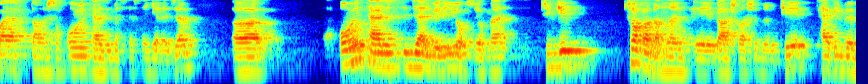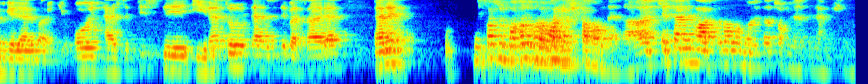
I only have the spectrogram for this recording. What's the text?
bayaq danışdım, oyun tərzi məsələsinə gələcəm. Ə, Oyun tərzi sizi cəlb edir yoxsa yox? Mən çünki çox adamla e, qarşılaşırdım ki, fərqli mövqeləri var ki, oyun tərzi pisdir, iyrənc oyun tərzidir və s. Yəni Misal üçün baxırıq qabaqdakı komandaya da. Keçən il Arsenal oyunda çox məsləhətmişdim.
